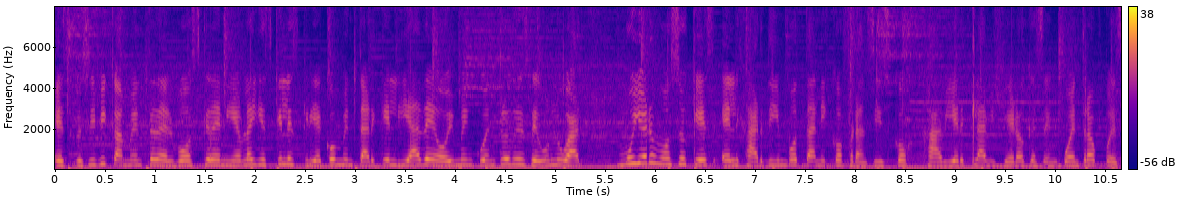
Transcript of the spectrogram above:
específicamente del bosque de niebla, y es que les quería comentar que el día de hoy me encuentro desde un lugar muy hermoso que es el Jardín Botánico Francisco Javier Clavijero que se encuentra pues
